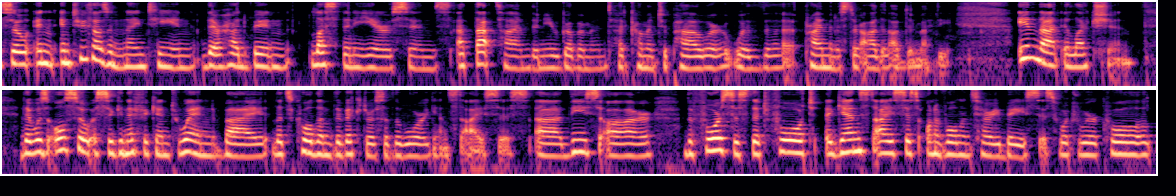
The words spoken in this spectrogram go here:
So in, in 2019, there had been less than a year since, at that time, the new government had come into power with uh, Prime Minister Adel Abdel Mahdi. In that election, there was also a significant win by, let's call them the victors of the war against ISIS. Uh, these are the forces that fought against ISIS on a voluntary basis, what we're called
